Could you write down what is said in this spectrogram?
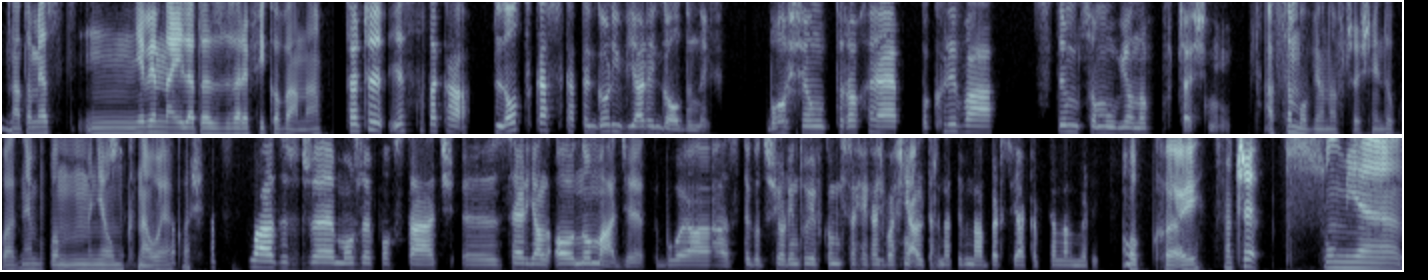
Natomiast mm, nie wiem na ile to jest zweryfikowane. Znaczy, jest to taka plotka z kategorii wiarygodnych, bo się trochę pokrywa z tym, co mówiono wcześniej. A co mówiono wcześniej dokładnie? Bo mnie umknęło jakoś. Na przykład, że może powstać y, serial o Nomadzie. To była, z tego co się orientuję w komiksach, jakaś właśnie alternatywna wersja Kapitana Ameryki. Okej. Znaczy, w sumie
